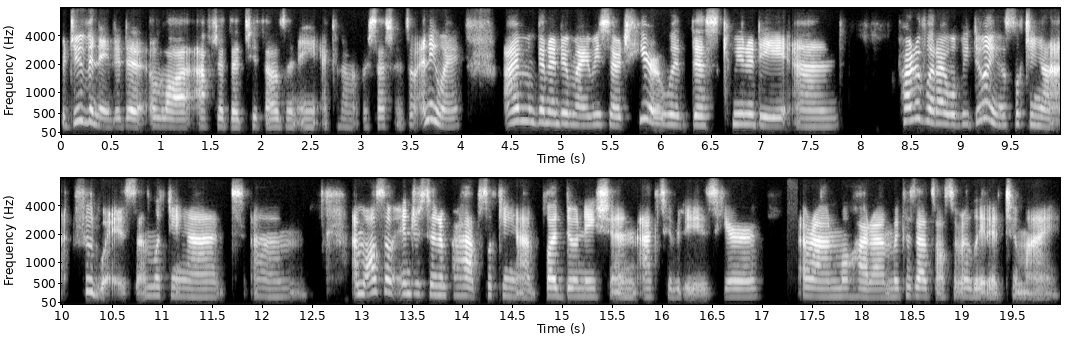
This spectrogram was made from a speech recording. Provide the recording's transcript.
rejuvenated it a lot after the 2008 economic recession. So, anyway, I'm going to do my research here with this community. And part of what I will be doing is looking at foodways and looking at, um, I'm also interested in perhaps looking at blood donation activities here around Muharram because that's also related to my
